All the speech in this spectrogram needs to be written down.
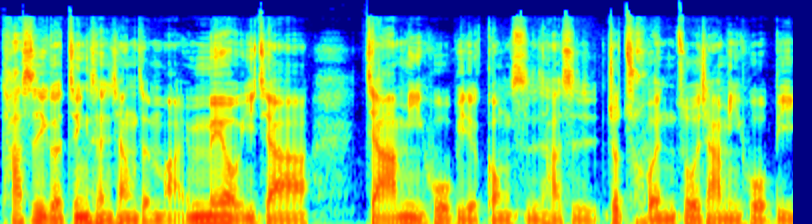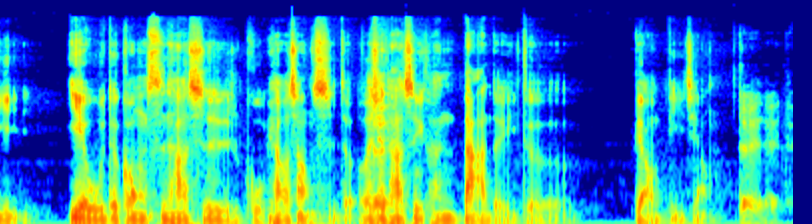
它是一个精神象征嘛，因为没有一家加密货币的公司，它是就纯做加密货币业务的公司，它是股票上市的，而且它是一个很大的一个标的，这样。对对对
